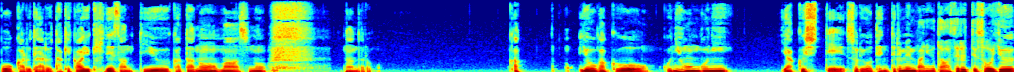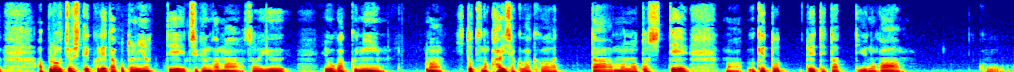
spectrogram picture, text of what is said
ボーカルである竹川幸秀さんっていう方のまあそのなんだろう楽洋楽をこう日本語に訳してそれを「天てれ」メンバーに歌わせるってそういうアプローチをしてくれたことによって自分がまあそういう洋楽にまあ一つの解釈が加わったものとして、まあ、受け取れてたっていうのがこう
